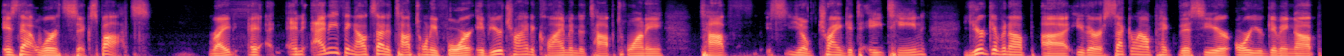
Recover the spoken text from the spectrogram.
is that worth 6 spots? Right? And anything outside of top 24, if you're trying to climb into top 20, top you know, try and get to 18, you're giving up uh, either a second round pick this year or you're giving up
